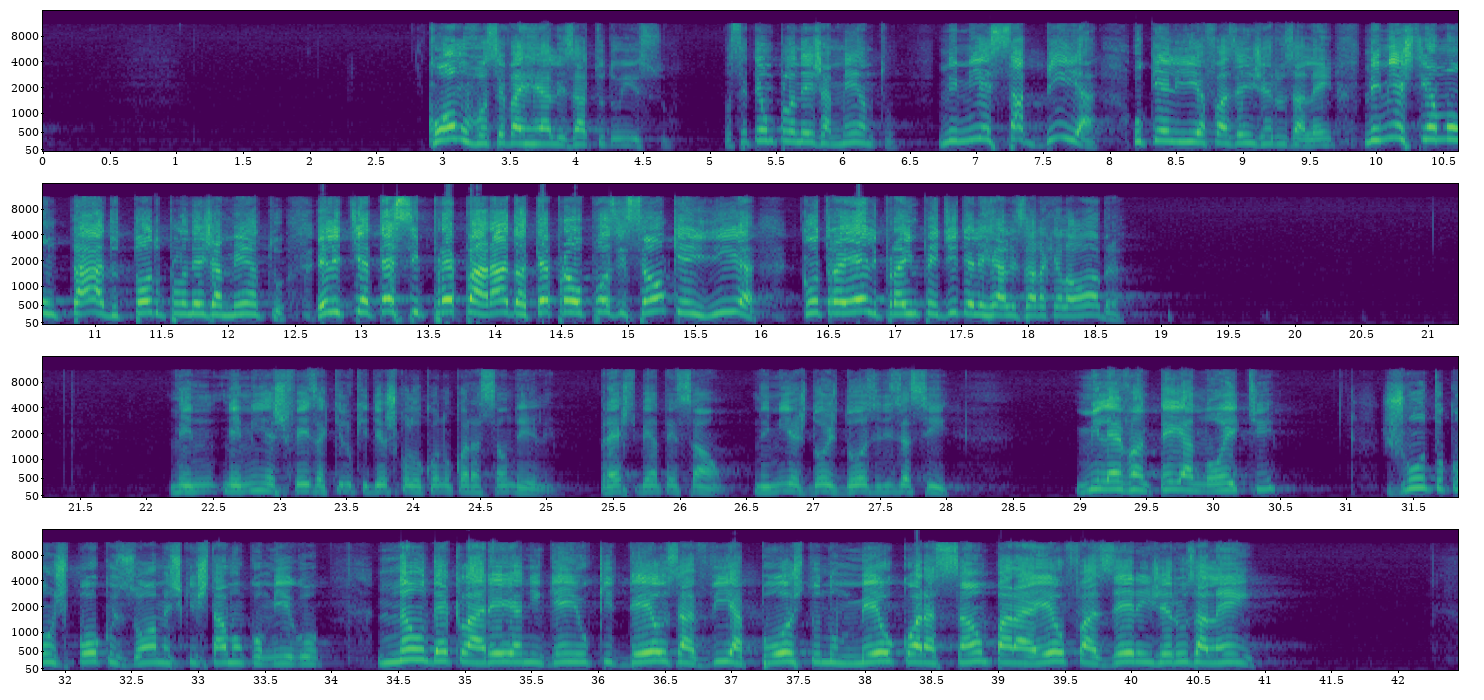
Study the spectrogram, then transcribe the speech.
Como você vai realizar tudo isso? Você tem um planejamento? Neemias sabia o que ele ia fazer em Jerusalém. Neemias tinha montado todo o planejamento. Ele tinha até se preparado até para a oposição que ia contra ele para impedir dele realizar aquela obra. Neemias fez aquilo que Deus colocou no coração dele. Preste bem atenção. Neemias 2:12 diz assim: Me levantei à noite junto com os poucos homens que estavam comigo não declarei a ninguém o que Deus havia posto no meu coração para eu fazer em Jerusalém.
